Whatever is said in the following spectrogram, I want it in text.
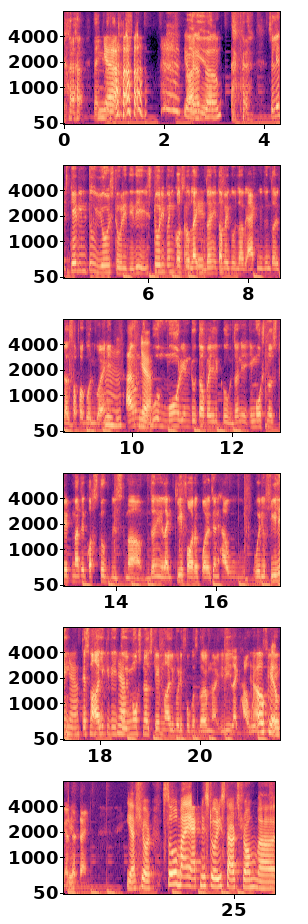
thank you so let's get in to यो स्टोरी दिदी स्टोरी पनि कस्तो. लाइक हुन्छ नि तपाईँको लभ एक्ने जुन तरिकाले सफर गर्नुभयो नि. I want. Go more into तपाईँको हुन्छ नि इमोसनल स्टेटमा चाहिँ कस्तो हुन्छ नि लाइक के फरक परेको थियो नि हाउ वर यु फिलिङ. त्यसमा अलिकति त्यो. इमोसनल स्टेटमा अलिक बढी फोकस गरौँ न है दिदी like how at. That time Yeah, sure. So my acne story starts from uh,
